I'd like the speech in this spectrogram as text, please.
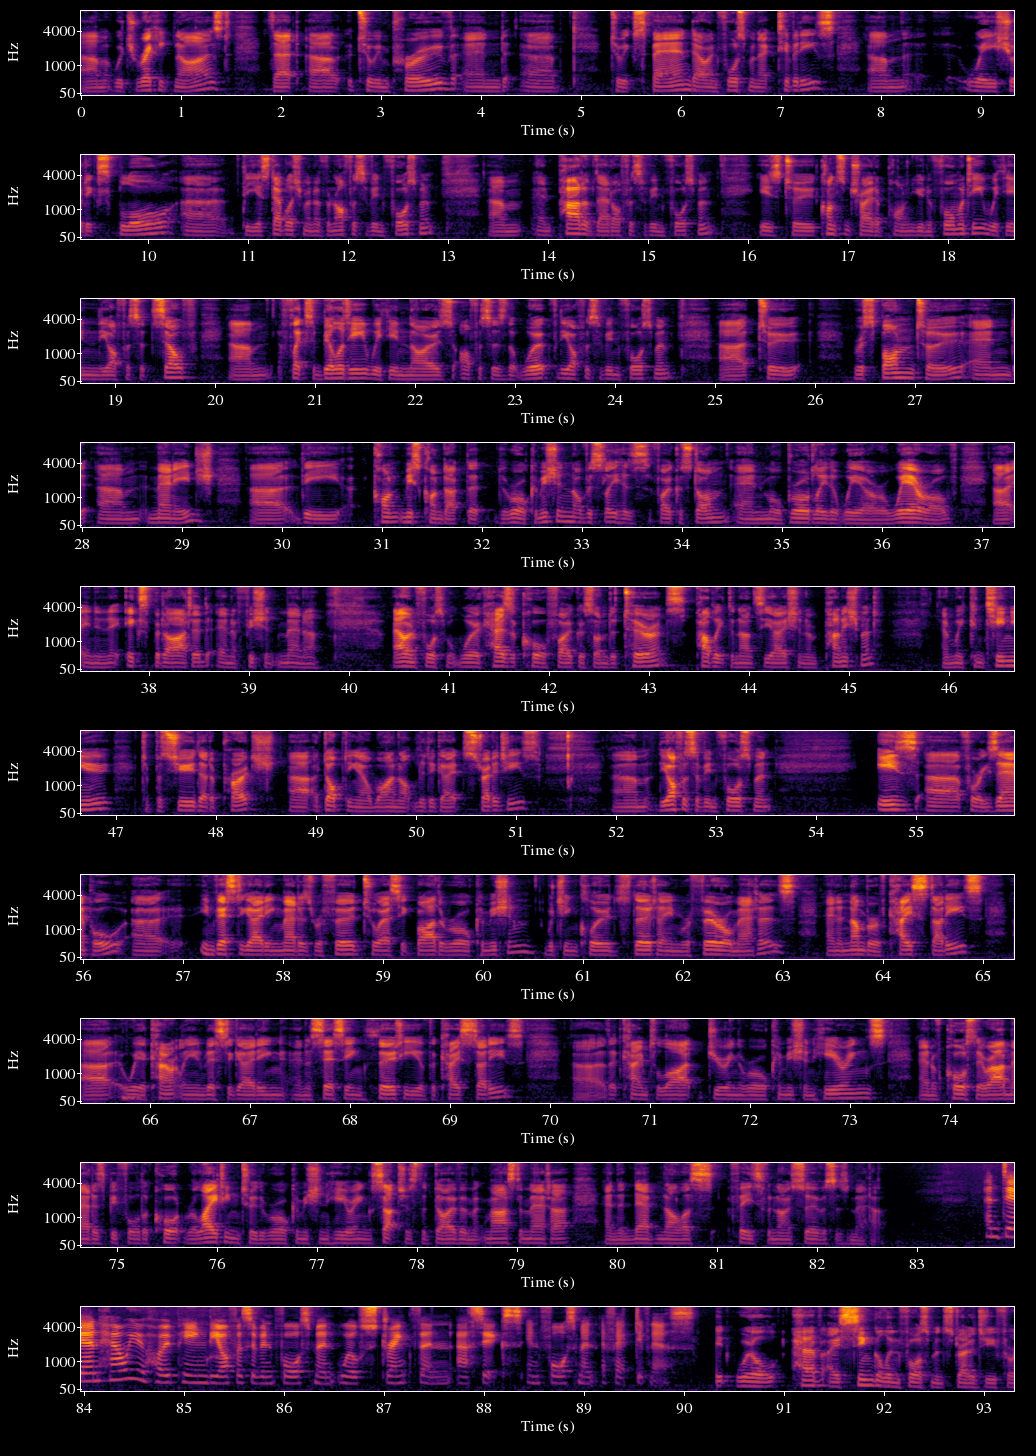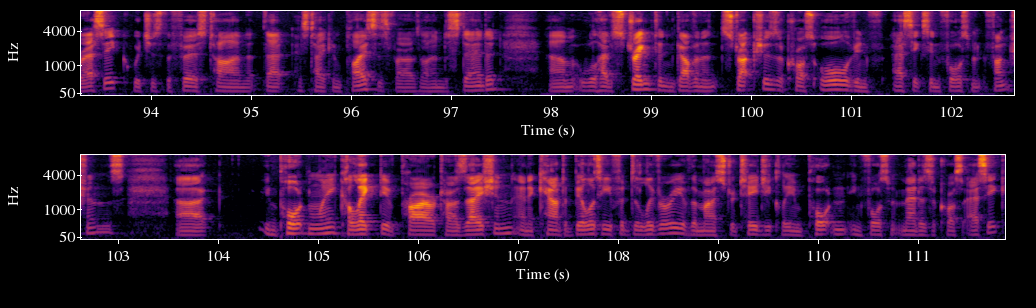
um, which recognised that uh, to improve and uh, to expand our enforcement activities, um, we should explore uh, the establishment of an Office of Enforcement. Um, and part of that Office of Enforcement is to concentrate upon uniformity within the office itself, um, flexibility within those officers that work for the Office of Enforcement, uh, to respond to and um, manage uh, the con- misconduct that the Royal Commission obviously has focused on, and more broadly that we are aware of uh, in an expedited and efficient manner. Our enforcement work has a core focus on deterrence, public denunciation, and punishment and we continue to pursue that approach, uh, adopting our why not litigate strategies. Um, the Office of Enforcement is, uh, for example, uh, investigating matters referred to ASIC by the Royal Commission, which includes 13 referral matters and a number of case studies. Uh, we are currently investigating and assessing 30 of the case studies uh, that came to light during the Royal Commission hearings. And of course, there are matters before the court relating to the Royal Commission hearings, such as the Dover McMaster matter and the NAB Nullis fees for no services matter. And Dan, how are you hoping the Office of Enforcement will strengthen ASIC's enforcement effectiveness? It will have a single enforcement strategy for ASIC, which is the first time that that has taken place, as far as I understand it. Um, we'll have strengthened governance structures across all of ASIC's enforcement functions. Uh, importantly, collective prioritisation and accountability for delivery of the most strategically important enforcement matters across ASIC.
